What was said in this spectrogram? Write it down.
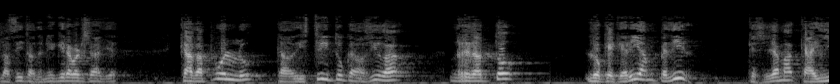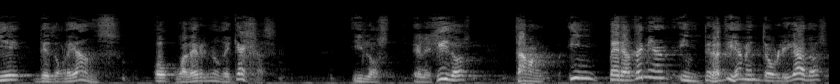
la cita, tenía que ir a Versalles, cada pueblo, cada distrito, cada ciudad redactó lo que querían pedir, que se llama cahier de doléances o cuaderno de quejas. Y los elegidos estaban imperativamente obligados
